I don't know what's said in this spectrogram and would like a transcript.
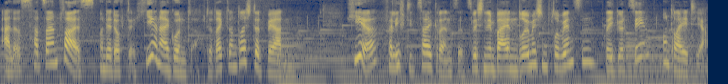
Alles hat seinen Preis und er durfte hier in Algund auch direkt entrichtet werden. Hier verlief die Zollgrenze zwischen den beiden römischen Provinzen Regio 10 und Raetia.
